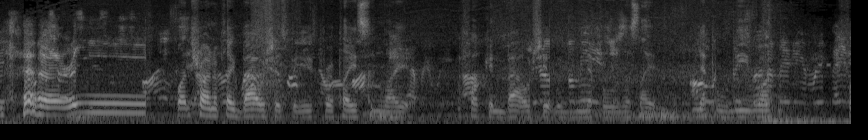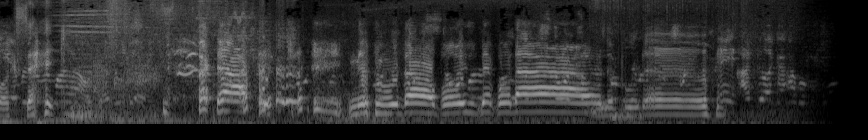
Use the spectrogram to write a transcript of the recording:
It's like trying to play Battleships, but you're replacing like fucking Battleship with nipples. It's like nipple D1. Fuck's sake. nipple down, boys, nipple down. Nipple down.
